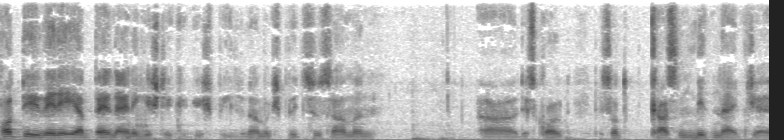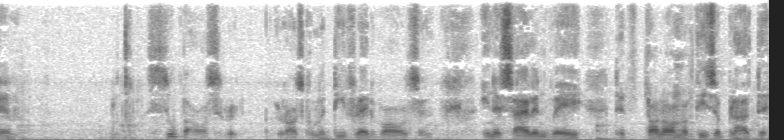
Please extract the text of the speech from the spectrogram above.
hat die WDR-Band einige Stücke gespielt und haben gespielt zusammen. Äh, das, called, das hat Kassen Midnight Jam. Super aus, rausgekommen. Deep Red Walls und In a Silent Way. Das dann auch auf dieser Platte.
